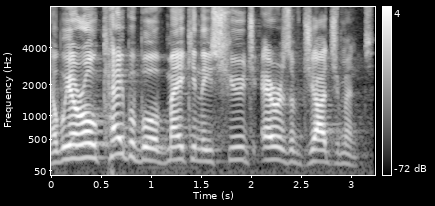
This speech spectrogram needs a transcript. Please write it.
Now, we are all capable of making these huge errors of judgment.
